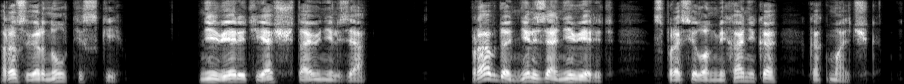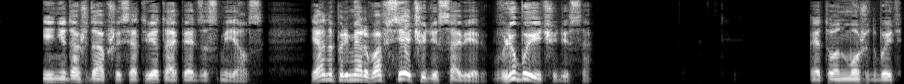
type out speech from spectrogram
развернул тиски. Не верить, я считаю, нельзя. — Правда, нельзя не верить? — спросил он механика, как мальчик. И, не дождавшись ответа, опять засмеялся. — Я, например, во все чудеса верю, в любые чудеса. Это он, может быть,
